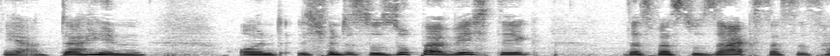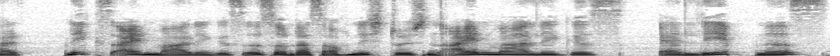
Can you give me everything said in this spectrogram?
ja, dahin. Und ich finde es so super wichtig, das, was du sagst, dass es halt nichts Einmaliges ist und dass auch nicht durch ein einmaliges Erlebnis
